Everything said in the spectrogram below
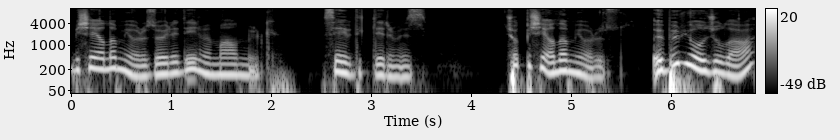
bir şey alamıyoruz öyle değil mi mal mülk, sevdiklerimiz. Çok bir şey alamıyoruz. Öbür yolculuğa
